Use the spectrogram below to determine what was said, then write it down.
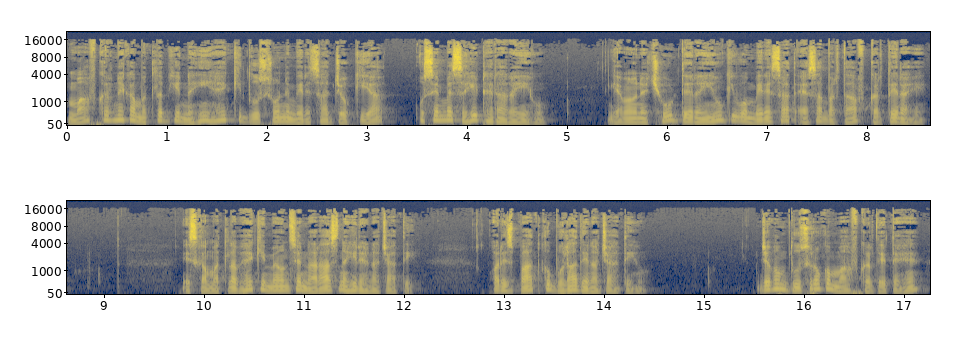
माफ़ करने का मतलब यह नहीं है कि दूसरों ने मेरे साथ जो किया, उसे मैं सही ठहरा रही हूँ, या मैं उन्हें छूट दे रही हूँ कि वो मेरे साथ ऐसा बर्ताव करते रहें। इसका मतलब है कि मैं उनसे नाराज़ नहीं रहना चाहती। और इस बात को भुला देना चाहती हूँ। जब हम दूसरों को माफ़ कर देते हैं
